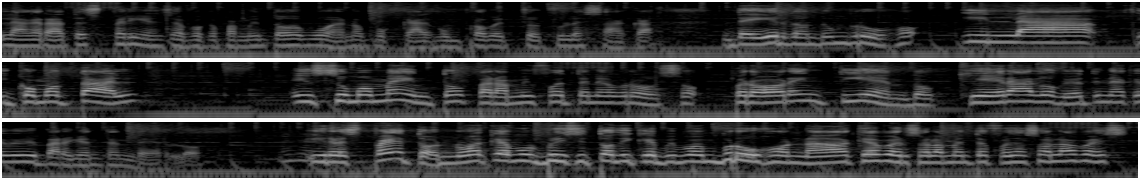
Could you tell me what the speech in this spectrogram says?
la grata experiencia, porque para mí todo es bueno, porque algún provecho tú le sacas, de ir donde un brujo y, la, y como tal, en su momento para mí fue tenebroso, pero ahora entiendo que era algo que yo tenía que vivir para yo entenderlo. Y respeto, no es que visito de que vivo en brujo, nada que ver, solamente fue esa sola vez,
